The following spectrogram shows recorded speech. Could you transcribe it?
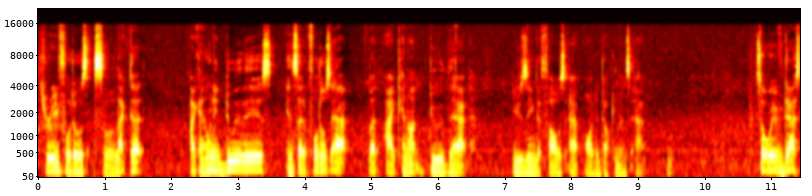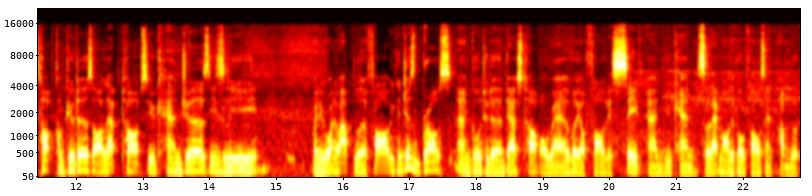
three photos selected. I can only do this inside the Photos app, but I cannot do that using the Files app or the Documents app. So with desktop computers or laptops, you can just easily, when you want to upload a file, you can just browse and go to the desktop or wherever your file is saved and you can select multiple files and upload.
